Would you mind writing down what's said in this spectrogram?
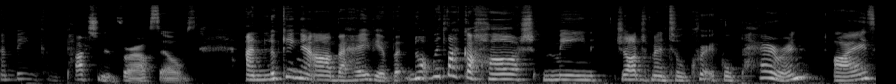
and being compassionate for ourselves and looking at our behavior, but not with like a harsh, mean, judgmental, critical parent eyes,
